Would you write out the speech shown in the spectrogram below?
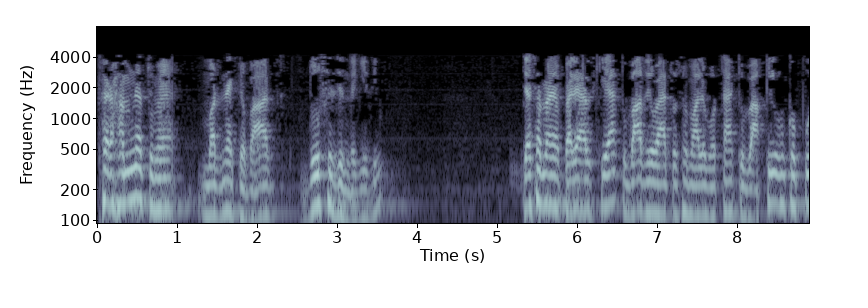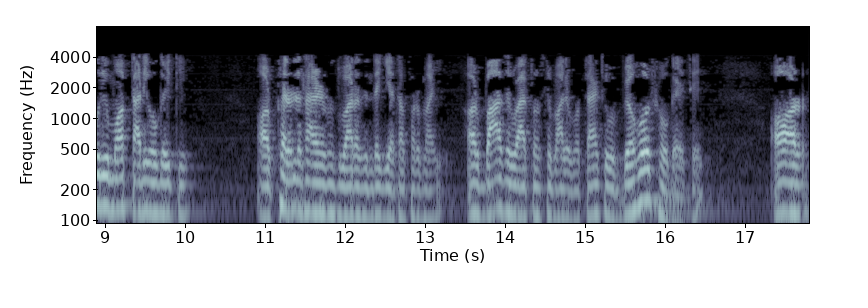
پھر ہم نے تمہیں مرنے کے بعد دوسری زندگی دی۔ جیسا میں نے پہلے عرض کیا کہ بعض روایتوں سے معلوم ہوتا ہے کہ واقعی ان کو پوری موت تاری ہو گئی تھی۔ اور پھر اللہ تعالیٰ نے دوبارہ زندگی عطا فرمائی۔ اور بعض روایتوں سے معلوم ہوتا ہے کہ وہ بے ہوش ہو گئے تھے اور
